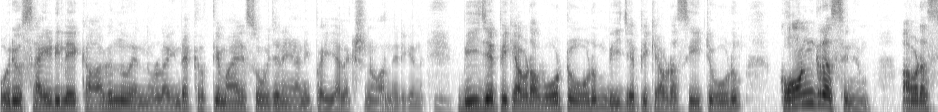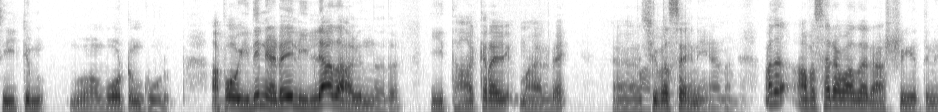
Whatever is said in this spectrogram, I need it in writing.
ഒരു സൈഡിലേക്കാകുന്നു എന്നുള്ളതിന്റെ കൃത്യമായ സൂചനയാണ് ഇപ്പോൾ ഈ ഇലക്ഷന് വന്നിരിക്കുന്നത്. ബി ജെ പിക്ക് അവിടെ വോട്ട് കൂടും ബി ജെ പിക്ക് അവിടെ സീറ്റ് കൂടും കോൺഗ്രസ്സിനും അവിടെ സീറ്റും വോട്ടും കൂടും. അപ്പോൾ ഇതിനിടയിൽ ഇല്ലാതാകുന്നത് ഈ താക്കറെമാരുടെ ശിവസേനയാണ്. അത് അവസരവാദ രാഷ്ട്രീയത്തിന്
